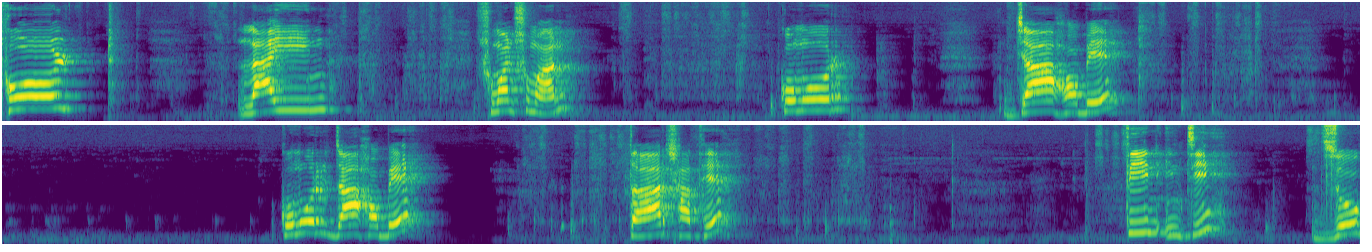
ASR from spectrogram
ফোল্ড লাইন সমান সমান কোমর যা হবে কোমর যা হবে তার সাথে তিন ইঞ্চি যোগ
